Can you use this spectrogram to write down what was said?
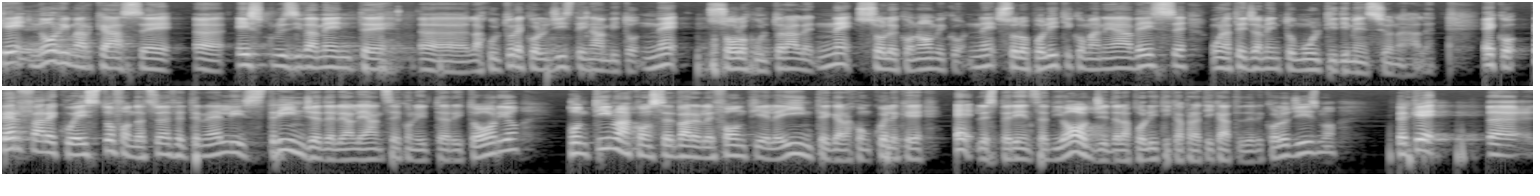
che non rimarcasse eh, esclusivamente eh, la cultura ecologista in ambito né solo culturale, né solo economico, né solo politico, ma ne avesse un atteggiamento multidimensionale. Ecco, per fare questo Fondazione Feltrinelli stringe delle alleanze con il territorio, continua a conservare le fonti e le integra con quelle che è l'esperienza di oggi della politica praticata dell'ecologismo, perché eh,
